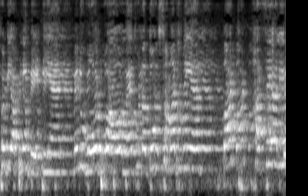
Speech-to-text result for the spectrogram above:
ਤੁਹਾਡੀ ਆਪਣੀ ਬੇਟੀ ਹੈ, ਮੈਨੂੰ ਵੋਟ ਪਾਓ, ਮੈਂ ਤੁਹਾਡਾ ਦੁੱਖ ਸਮਝਦੀ ਆ ਬਟ ਹਾਸੇ ਵਾਲੀ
